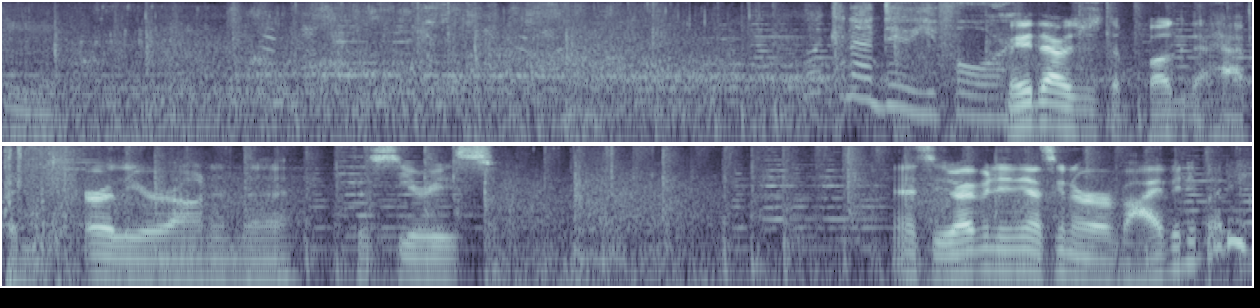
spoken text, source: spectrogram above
Hmm. What can I do you for? Maybe that was just a bug that happened earlier on in the, the series. Let's see, do I have anything that's gonna revive anybody?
